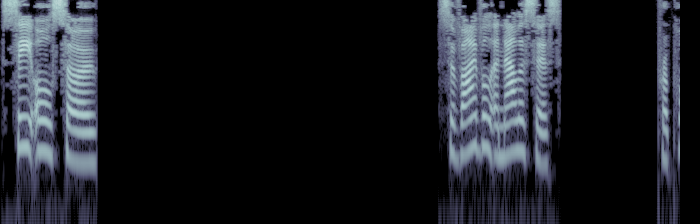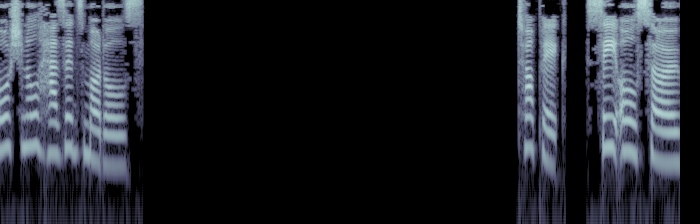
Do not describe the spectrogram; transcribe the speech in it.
See also Survival analysis Proportional hazards models Topic. See also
